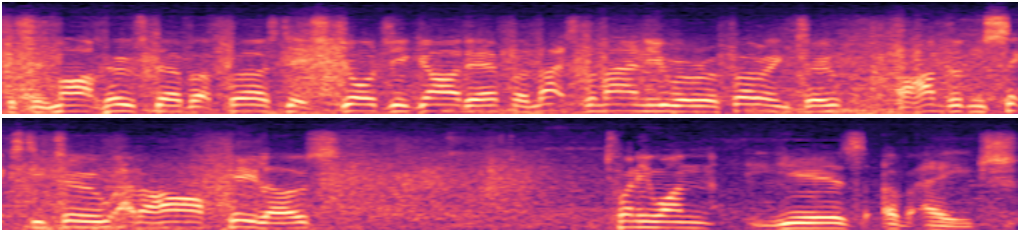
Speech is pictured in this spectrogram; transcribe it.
This is Marc Huster, but first it's Georgi Gardev, and that's the man you were referring to, 162 and a half kilos. 21 years of age.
